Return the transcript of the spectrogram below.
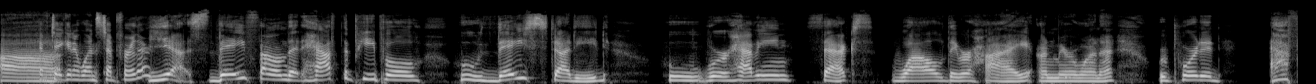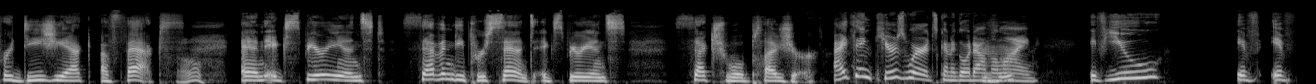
uh, Have taken it one step further. Yes, they found that half the people who they studied who were having sex while they were high on marijuana reported aphrodisiac effects Oh. and experienced 70% experienced sexual pleasure. I think here's where it's going to go down the mm-hmm. line. If you, if if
